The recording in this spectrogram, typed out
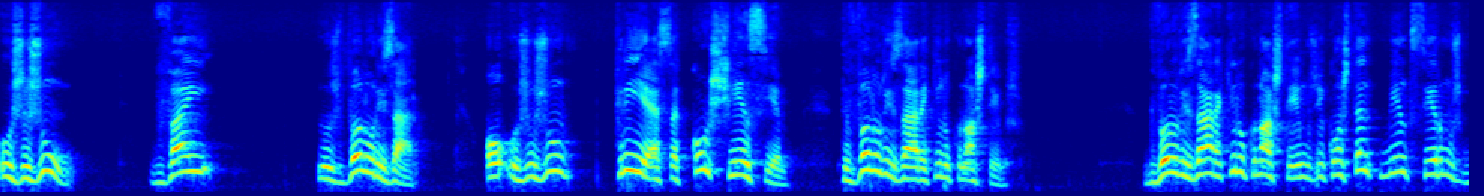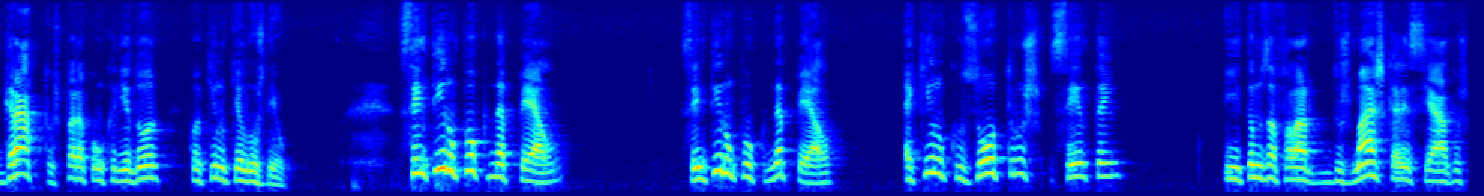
o jejum vem nos valorizar, ou o jejum cria essa consciência de valorizar aquilo que nós temos de valorizar aquilo que nós temos e constantemente sermos gratos para com o Criador com aquilo que Ele nos deu. Sentir um pouco na pele, sentir um pouco na pele aquilo que os outros sentem, e estamos a falar dos mais carenciados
